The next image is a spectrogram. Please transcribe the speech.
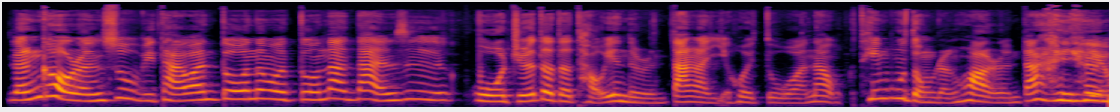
人口人数比台湾多那么多，那当然是我觉得的讨厌的人当然也会多啊。那听不懂人话的人当然也很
